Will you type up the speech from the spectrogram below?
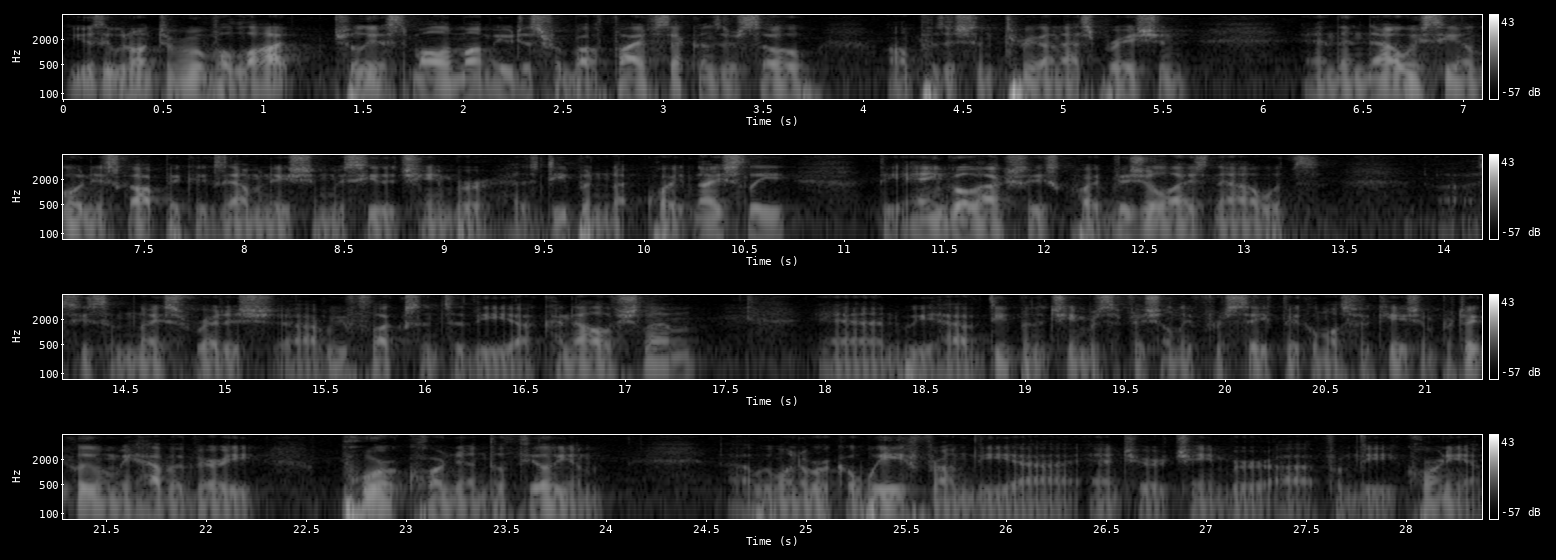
Usually we don't have to remove a lot, it's really a small amount, maybe just for about 5 seconds or so on position 3 on aspiration. And then now we see on gonioscopic examination, we see the chamber has deepened quite nicely. The angle actually is quite visualized now with uh, see some nice reddish uh, reflux into the uh, canal of Schlemm, and we have deepened the chamber sufficiently for safe phacoemulsification, particularly when we have a very poor corneal endothelium. Uh, we want to work away from the uh, anterior chamber, uh, from the cornea.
